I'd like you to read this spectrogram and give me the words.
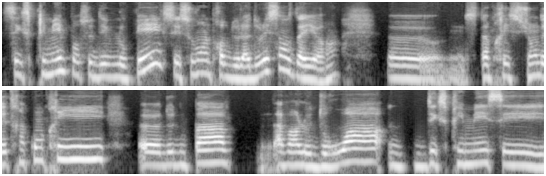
s'exprimer, pour se développer. C'est souvent le propre de l'adolescence d'ailleurs. Hein. cette impression d'être incompris, de ne pas avoir le droit d'exprimer ses,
